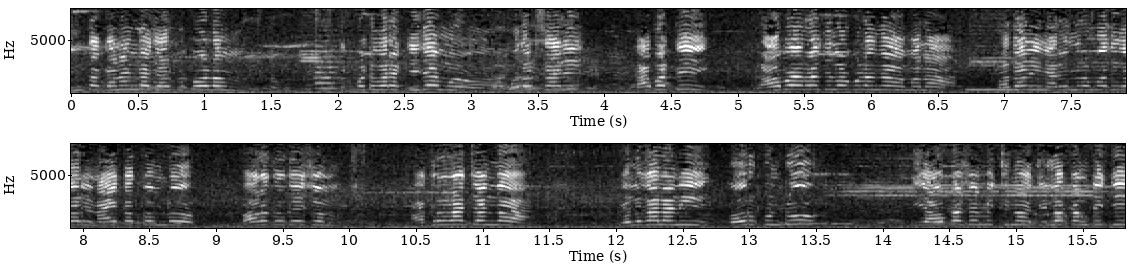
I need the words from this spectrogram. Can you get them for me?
ఇంత ఘనంగా జరుపుకోవడం ఇప్పటి వరకు ఇదే మొ- మొదటిసారి. కాబట్టి రాబోయే రోజుల్లో కూడా మన ప్రధాని నరేంద్ర మోదీ గారి నాయకత్వంలో భారతదేశం అగ్రరాజ్యంగా వెలగాలని కోరుకుంటూ ఈ అవకాశం ఇచ్చిన జిల్లా కమిటీకి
